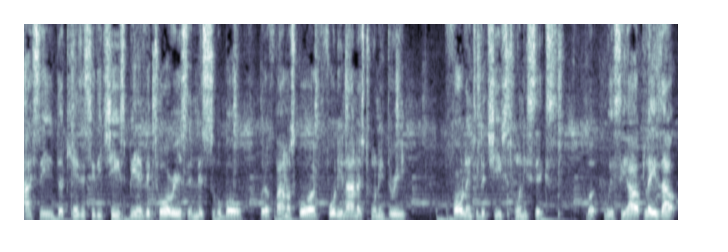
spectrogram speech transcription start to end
I see the Kansas City Chiefs being victorious in this Super Bowl with a final score 49ers 23, falling to the Chiefs 26. But we'll see how it plays out.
